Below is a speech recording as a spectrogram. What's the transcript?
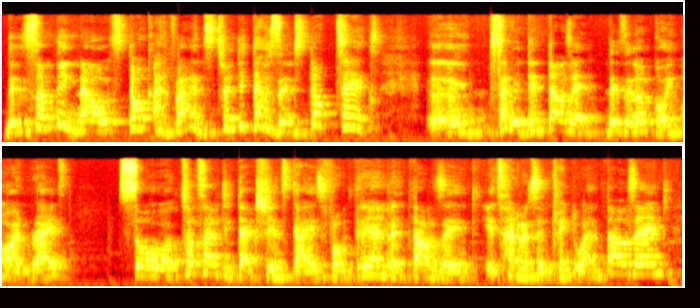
There's something now, stock advance, 20,000, stock tax, uh, 17,000. There's a lot going on, right? So total deductions, guys, from 300,000, it's 121,000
